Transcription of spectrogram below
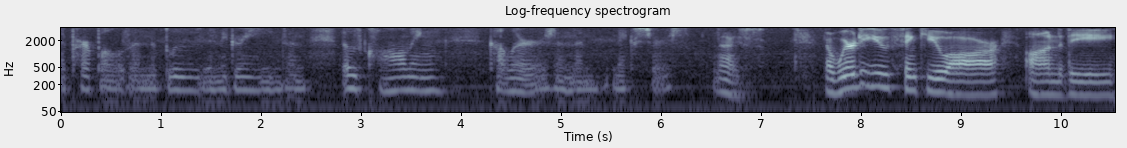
the purples and the blues and the greens and those calming colors and the mixtures. Nice. Now, where do you think you are on the,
